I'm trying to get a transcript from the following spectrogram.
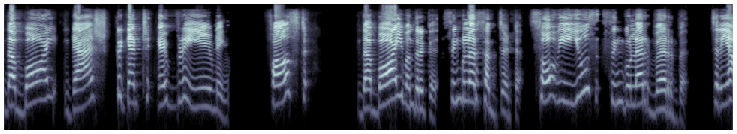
the boy dash cricket every evening first the boy வந்திருக்கு singular subject so we use singular verb சரியா?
